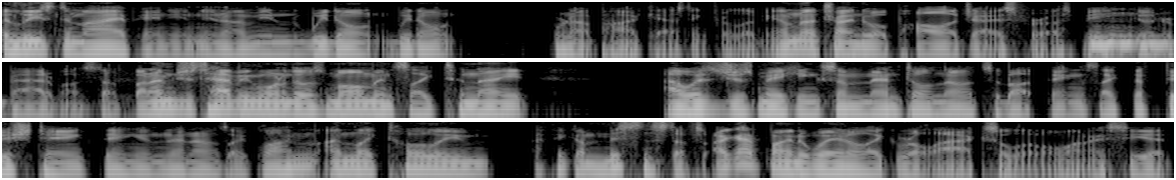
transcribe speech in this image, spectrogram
At least in my opinion, you know. I mean, we don't we don't we're not podcasting for a living. I'm not trying to apologize for us being good or bad about stuff, but I'm just having one of those moments like tonight. I was just making some mental notes about things like the fish tank thing, and then I was like, well, I'm I'm like totally. I think I'm missing stuff. So I got to find a way to like relax a little when I see it.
